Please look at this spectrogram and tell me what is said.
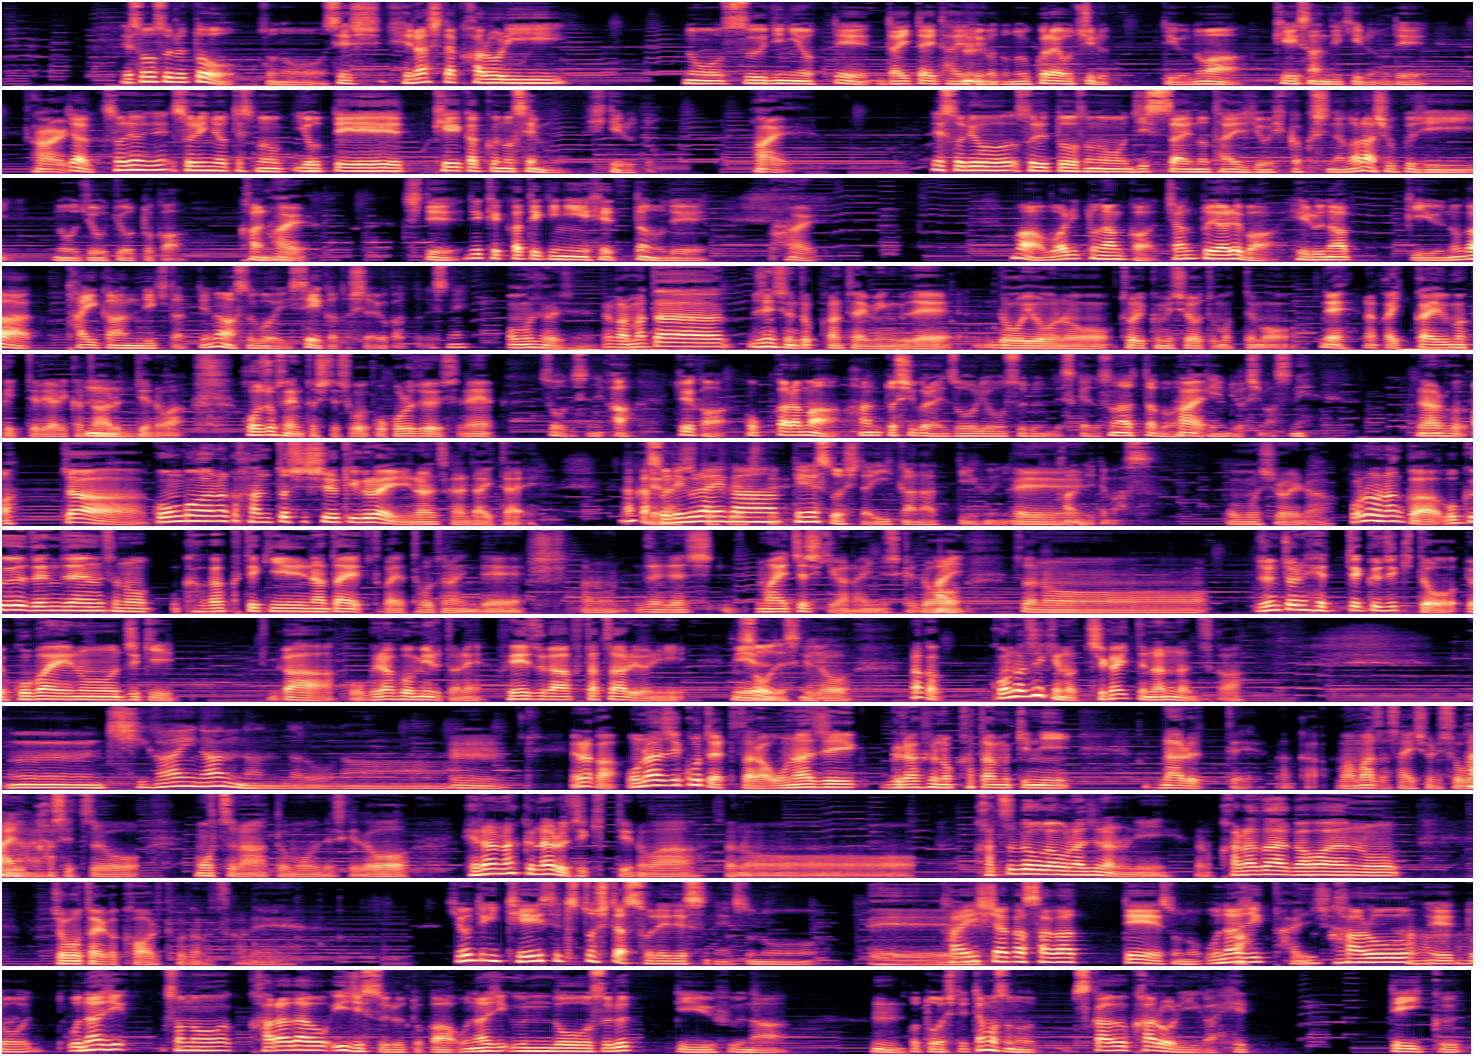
で、そうすると、その、摂取、減らしたカロリーの数字によって、だいたい体重がどのくらい落ちるっていうのは計算できるので、はい。じゃあ、それで、それによってその予定、計画の線も引けると。はい。で、それを、それとその実際の体重を比較しながら食事の状況とか管理はい。して、で、結果的に減ったので、はい。まあ割となんかちゃんとやれば減るなっていうのが体感できたっていうのはすごい成果としては良かったですね。面白いですね。だからまた人生のどっかのタイミングで同様の取り組みしようと思っても、ね、なんか一回うまくいってるやり方あるっていうのは、補助線としてすごい心強いですね。そうですね。あ、というか、こっからまあ半年ぐらい増量するんですけど、その後多分また減量しますね。なるほど。あ、じゃあ、今後はなんか半年周期ぐらいになるんですかね、大体。なんかそれぐらいがペースとしてはいいかなっていうふうに感じてます。面白いな。このなんか、僕全然その科学的なダイエットとかやったことないんで、あの、全然し前知識がないんですけど、はい。その、順調に減っていく時期と横ばいの時期が、こうグラフを見るとね、フェーズが2つあるように見えるんですけそど、なんか、この時期の違いって何なんですか？うーん、違い何なんだろうなうん。なんか、同じことやってたら同じグラフの傾きになるって、なんか、まあ、まずは最初にそうはいいうはい仮説を持つなと思うんですけど、減らなくなる時期っていうのは、その、活動が同じなのに、体側の状態が変わるってことなんですかね。基本的に定説としてはそれですね。その、代謝が下がって、その同じあ代謝？カロあ、えっ、と、同じ、その体を維持するとか、同じ運動をするっていう風なうん。ことをしてても、その使うカロリーが減っていく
